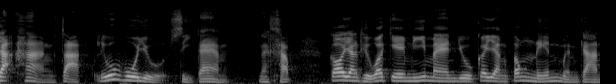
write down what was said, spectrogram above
จะห่างจากลิเวอร์พูลอยู่ 4 แต้มนะครับ ก็ยังถือว่าเกมนี้แมนยูก็ยังต้องเน้นเหมือนกัน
